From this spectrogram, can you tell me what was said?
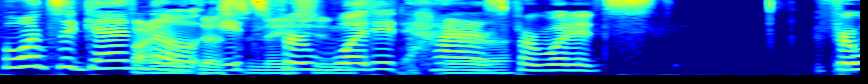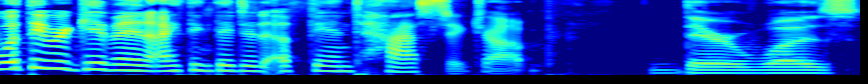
But once again, Final though, it's for Destination what it has, era. for what it's, for what they were given. I think they did a fantastic job. there was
